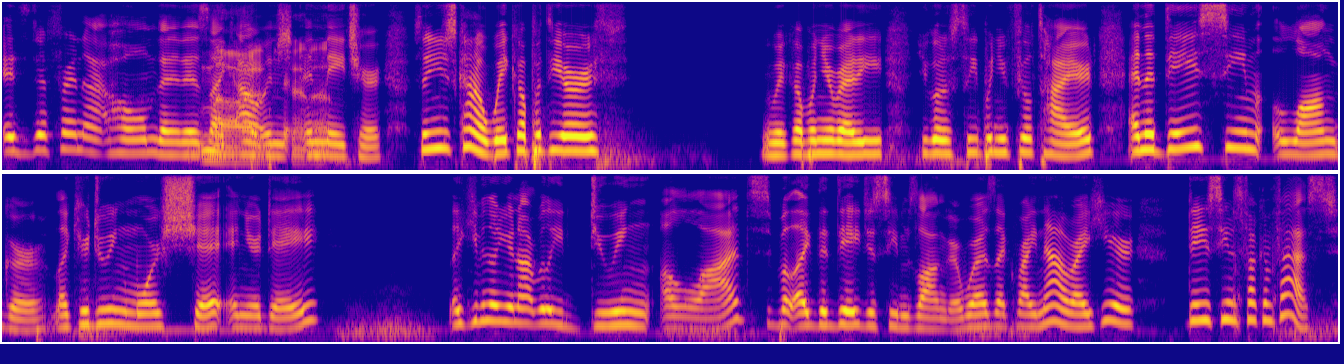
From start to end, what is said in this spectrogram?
it's different at home than it is like No, I out in understand in that. nature. So then you just kind of wake up with the earth. You wake up when you're ready. You go to sleep when you feel tired, and the days seem longer. Like you're doing more shit in your day. Like even though you're not really doing a lot, but like the day just seems longer. Whereas like right now, right here, day seems fucking fast.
